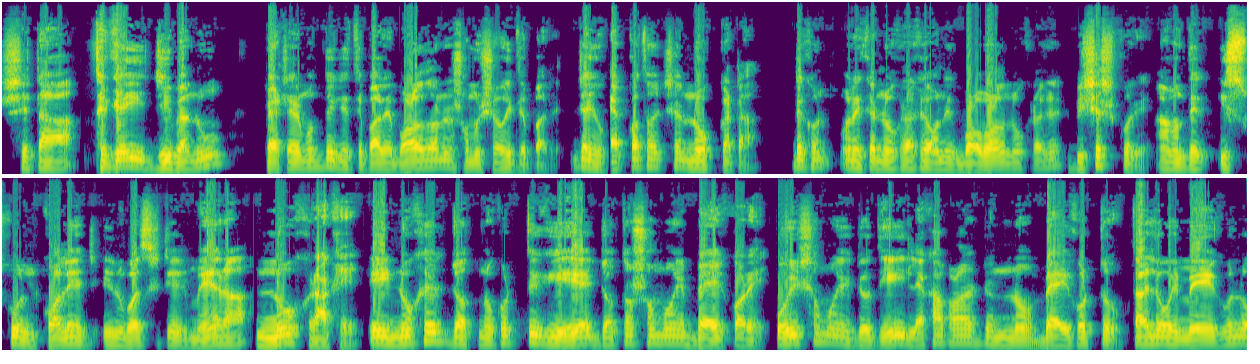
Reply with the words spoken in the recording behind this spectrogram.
সেটা থেকেই জীবাণু পেটের মধ্যে যেতে পারে, বড় ধরনের সমস্যা হইতে পারে। যাই হোক, এক কথা হচ্ছে নখ কাটা। দেখুন অনেকে নখ রাখে, অনেক বড় বড় নখ রাখে। বিশেষ করে আমাদের স্কুল, কলেজ, ইউনিভার্সিটির মেয়েরা নখ রাখে। এই নখের যত্ন করতে গিয়ে যত সময় ব্যয় করে, ওই সময়ে যদি লেখাপড়ার জন্য ব্যয় করত, তাহলে ওই মেয়েগুলো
